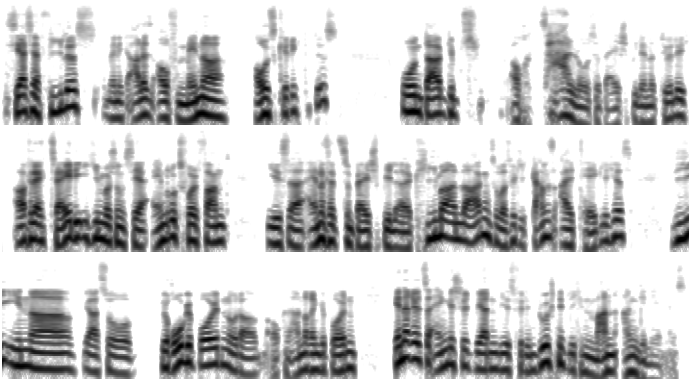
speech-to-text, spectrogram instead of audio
sehr, sehr vieles, wenn nicht alles, auf Männer ausgerichtet ist. Und da gibt's auch zahllose Beispiele natürlich. Aber vielleicht zwei, die ich immer schon sehr eindrucksvoll fand, ist äh, einerseits zum Beispiel äh, Klimaanlagen, sowas wirklich ganz Alltägliches, die in äh, ja so Bürogebäuden oder auch in anderen Gebäuden generell so eingestellt werden, wie es für den durchschnittlichen Mann angenehm ist.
